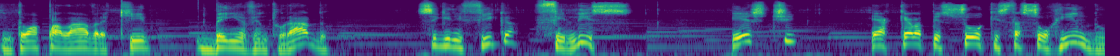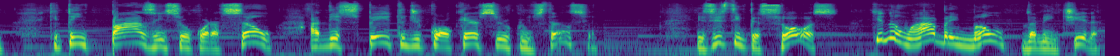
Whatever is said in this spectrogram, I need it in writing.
Então a palavra aqui, bem-aventurado, significa feliz. Este é aquela pessoa que está sorrindo, que tem paz em seu coração a despeito de qualquer circunstância. Existem pessoas que não abrem mão da mentira,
